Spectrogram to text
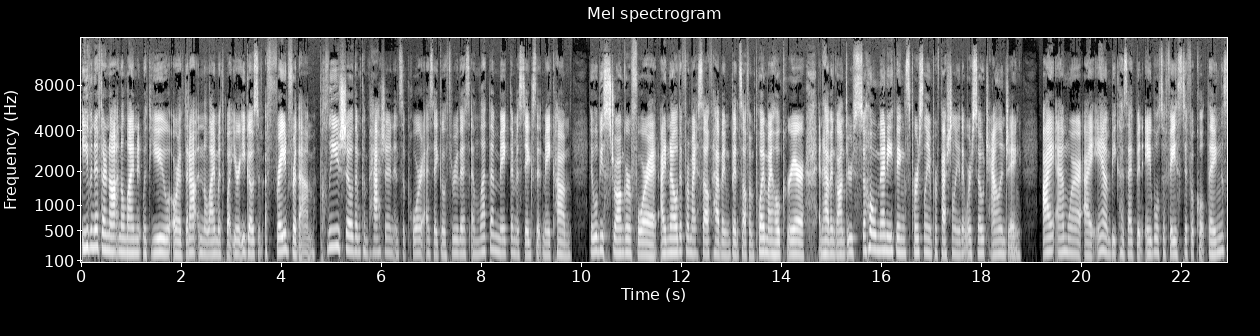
Even if they're not in alignment with you or if they're not in alignment with what your ego's afraid for them, please show them compassion and support as they go through this and let them make the mistakes that may come they will be stronger for it. I know that for myself, having been self employed my whole career and having gone through so many things personally and professionally that were so challenging, I am where I am because I've been able to face difficult things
